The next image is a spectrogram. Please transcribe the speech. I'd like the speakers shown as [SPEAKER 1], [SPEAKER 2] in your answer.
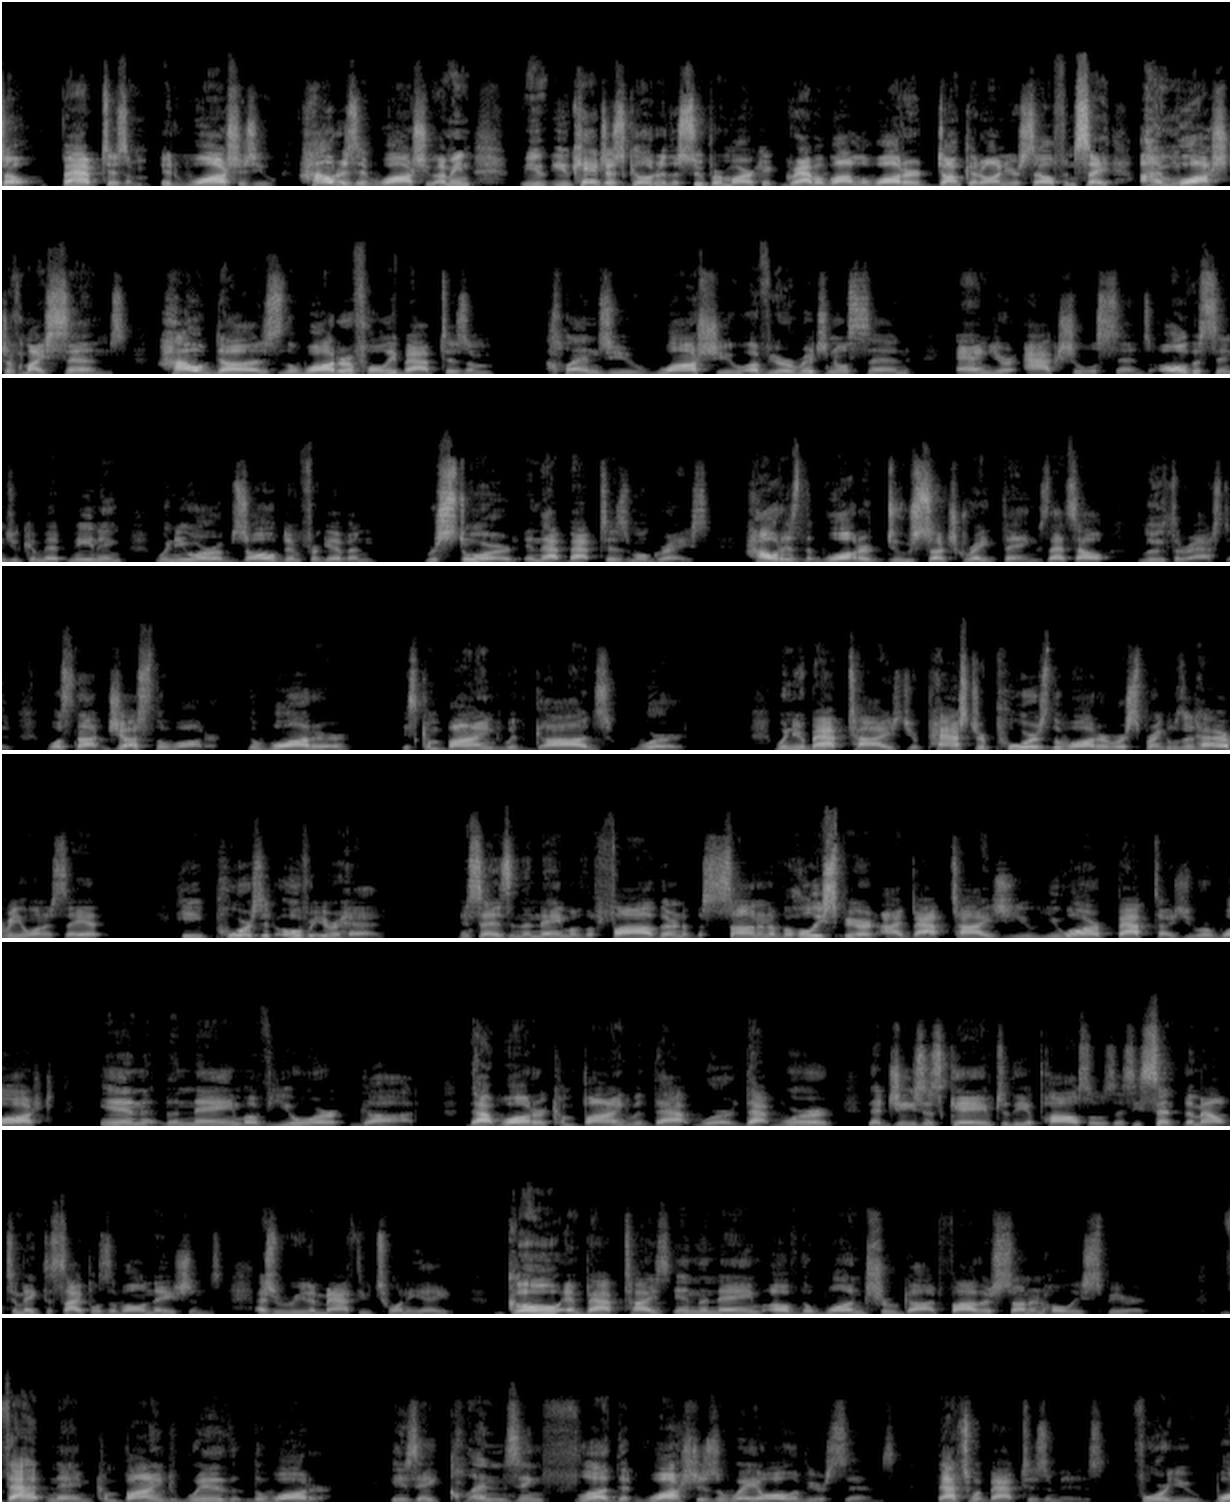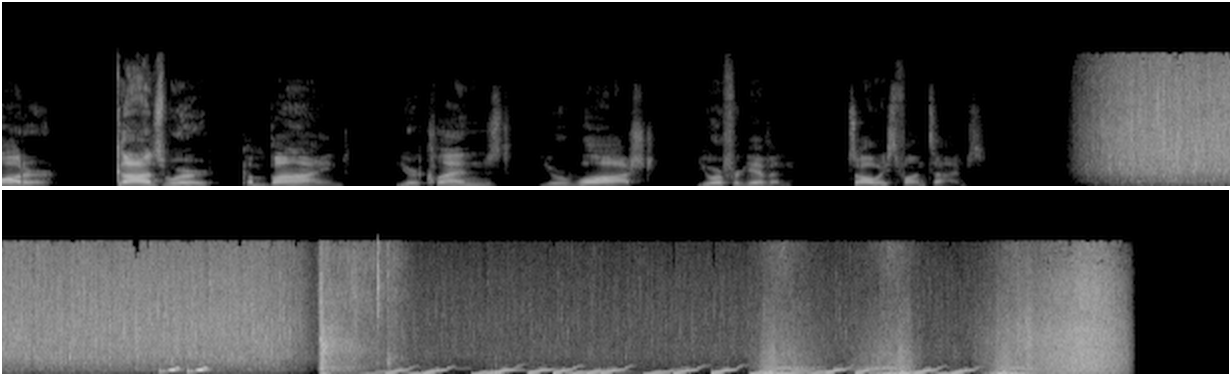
[SPEAKER 1] So, baptism, it washes you. How does it wash you? I mean, you, you can't just go to the supermarket, grab a bottle of water, dunk it on yourself, and say, I'm mm-hmm. washed of my sins. How does the water of holy baptism cleanse you, wash you of your original sin and your actual sins? All the sins you commit, meaning when you are absolved and forgiven, restored in that baptismal grace. How does the water do such great things? That's how Luther asked it. Well, it's not just the water. The water is combined with God's word. When you're baptized, your pastor pours the water or sprinkles it, however you want to say it. He pours it over your head and says, In the name of the Father and of the Son and of the Holy Spirit, I baptize you. You are baptized. You are washed in the name of your God. That water combined with that word, that word that Jesus gave to the apostles as he sent them out to make disciples of all nations, as we read in Matthew 28. Go and baptize in the name of the one true God, Father, Son, and Holy Spirit. That name combined with the water is a cleansing flood that washes away all of your sins. That's what baptism is for you. Water, God's word, combined, you're cleansed, you're washed, you're forgiven. It's always fun times.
